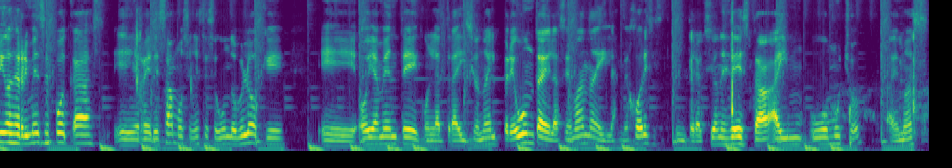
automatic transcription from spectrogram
Amigos de Rimenses Podcast, eh, regresamos en este segundo bloque eh, obviamente con la tradicional pregunta de la semana y las mejores interacciones de esta, hay, hubo mucho, además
